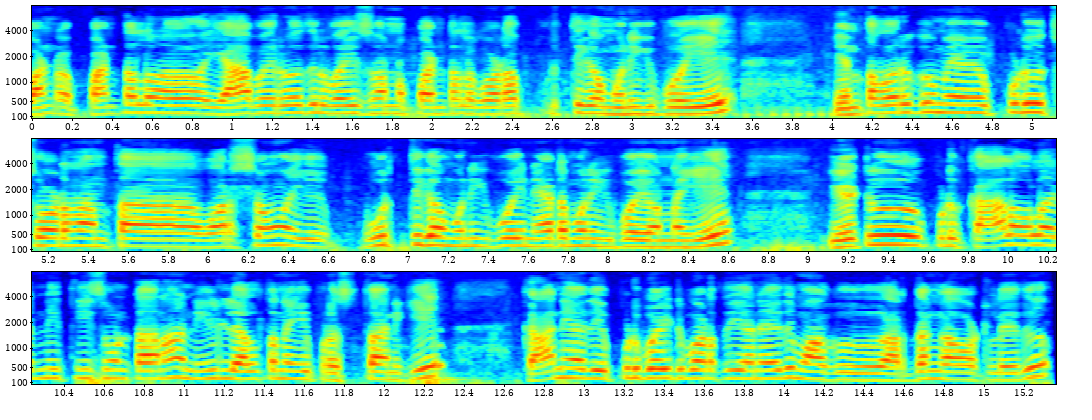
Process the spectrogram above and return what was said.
పంట పంటలు యాభై రోజుల వయసు ఉన్న పంటలు కూడా పూర్తిగా మునిగిపోయి ఇంతవరకు మేము ఎప్పుడూ చూడనంత వర్షం పూర్తిగా మునిగిపోయి నీట మునిగిపోయి ఉన్నాయి. ఎటు ఇప్పుడు కాలువలు అన్నీ తీసి ఉంటానా నీళ్ళు వెళ్తున్నాయి ప్రస్తుతానికి. కానీ అది ఎప్పుడు బయటపడతాయి అనేది మాకు అర్థం కావట్లేదు.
